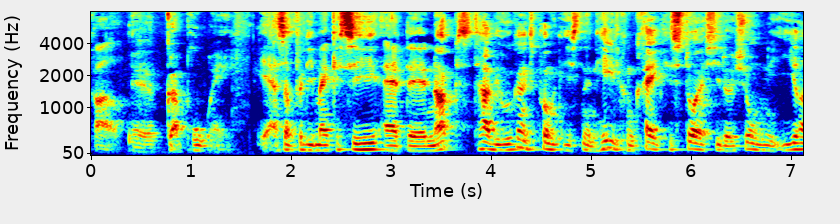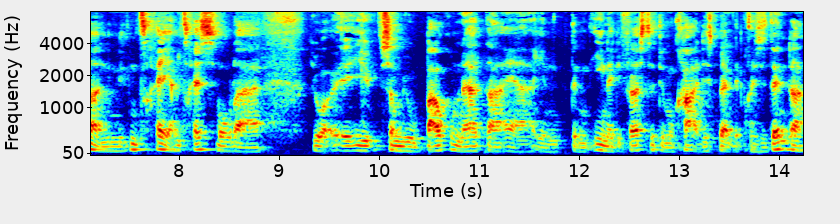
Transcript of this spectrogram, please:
grad øh, gør brug af. Ja, altså fordi man kan sige, at øh, nok tager vi udgangspunkt i sådan en helt konkret historisk situation i Iran i 1953, hvor der er jo, øh, i, som jo baggrunden er, at der er en, den, en af de første demokratisk valgte præsidenter,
